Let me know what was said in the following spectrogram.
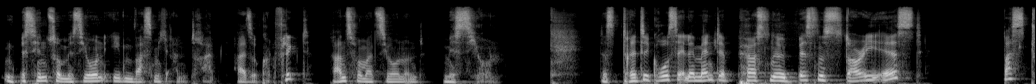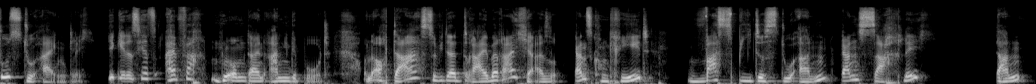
Und bis hin zur Mission eben, was mich antreibt. Also Konflikt, Transformation und Mission. Das dritte große Element der Personal Business Story ist, was tust du eigentlich? Hier geht es jetzt einfach nur um dein Angebot. Und auch da hast du wieder drei Bereiche. Also ganz konkret, was bietest du an? Ganz sachlich. Dann,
